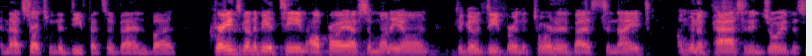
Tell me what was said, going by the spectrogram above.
And that starts with the defensive end. But Creighton's going to be a team I'll probably have some money on to go deeper in the tournament. But as tonight, I'm going to pass and enjoy this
